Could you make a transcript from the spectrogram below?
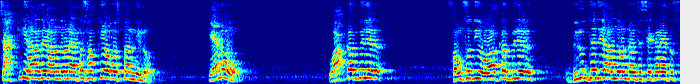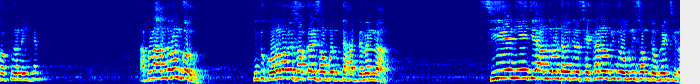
চাকরি হারাদের আন্দোলনে এত সক্রিয় অবস্থান নিল। কেন? ওয়াকফ বিলের, সংসদীয় ওয়াকফ বিলের বিরুদ্ধে যে আন্দোলনটা হচ্ছে, সেখানে এত সক্রিয় নেই কেন? আপনারা আন্দোলন করুন, কিন্তু কোনোভাবে সরকারি সম্পত্তিতে হাত দেবেন না। সিএ নিয়ে যে আন্দোলনটা হয়েছিল, সেখানেও কিন্তু অগ্নিসংযোগ হয়েছিল।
